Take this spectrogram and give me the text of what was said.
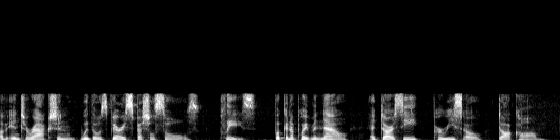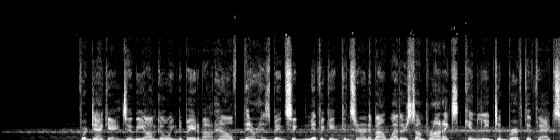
of interaction with those very special souls. Please book an appointment now at darcypariso.com. For decades, in the ongoing debate about health, there has been significant concern about whether some products can lead to birth defects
